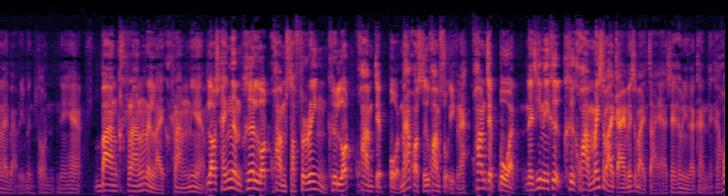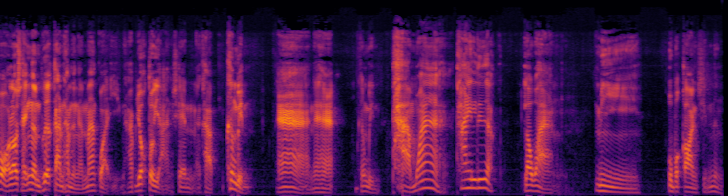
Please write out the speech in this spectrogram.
อะไรแบบนี้เป็นต้นนะฮะบางครั้งในหลายครั้งเนี่ยเราใช้เงินเพื่อลดความ suffering คือลดความเจ็บปวดมากกว่าซื้อความสุขอีกนะความเจ็บปวดในที่นี้คือคือความไม่สบายกายไม่สบายใจใช้คำนี้แล้วกันนะครับเขาบอกเราใช้เงินเพื่อการทำอย่างนั้นมากกว่าอีกนะครับยกตัวอย่างเช่นนะครับเครื่องบินอ่านะฮะเครื่องบิน ถามว่าถ้าให้เลือกระหว่างมี อุปกรณ์ชิ้นหนึ่ง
